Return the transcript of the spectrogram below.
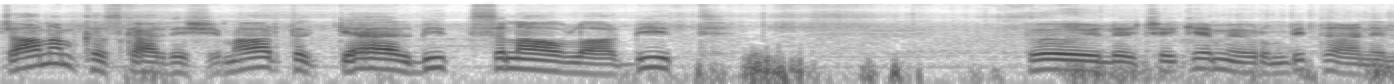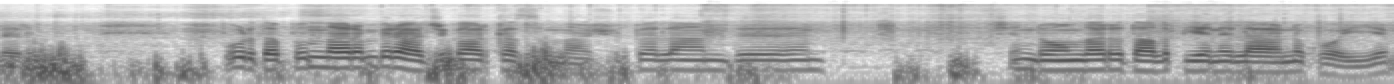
Canım kız kardeşim artık gel bit sınavlar bit. Böyle çekemiyorum bir tanelerim. Burada bunların birazcık arkasından şüphelendim. Şimdi onları da alıp yenilerini koyayım.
